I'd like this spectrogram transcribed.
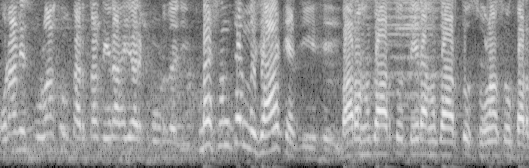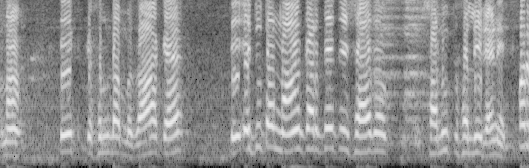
ਉਹਨਾਂ ਨੇ 1600 ਕਰਤਾ 13000 ਕਰੋੜ ਦਾ ਜੀ। ਮੈਂ ਸਮਝਦਾ ਮਜ਼ਾਕ ਹੈ ਜੀ ਇਹ। 12000 ਤੋਂ 13000 ਤੋਂ 1600 ਕਰਨਾ ਇਹ ਇੱਕ ਕਿਸਮ ਦਾ ਮਜ਼ਾਕ ਹੈ। ਤੇ ਇਦੋਂ ਤਾਂ ਨਾ ਕਰਦੇ ਤੇ ਸ਼ਾਇਦ ਸਾਨੂੰ ਤਸੱਲੀ ਰਹਿਣੀ ਸੀ। ਪਰ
